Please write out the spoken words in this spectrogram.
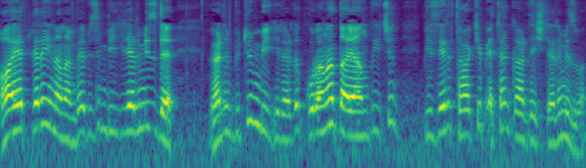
ayetlere inanan ve bizim bilgilerimiz de verdiğim bütün bilgilerde Kur'an'a dayandığı için bizleri takip eden kardeşlerimiz var.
